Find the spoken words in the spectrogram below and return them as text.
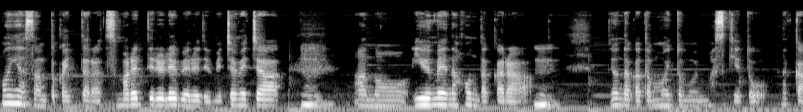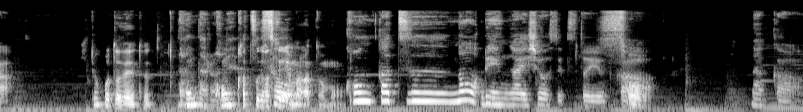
本屋さんとか行ったら積まれてるレベルでめちゃめちゃうん。あの有名な本だから、うん。読んだ方も多いと思いますけどなんか一言で言うと、婚ね婚活がテーマだと思う。婚活の恋愛小説というそかなんか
